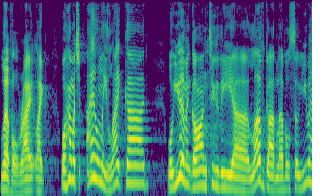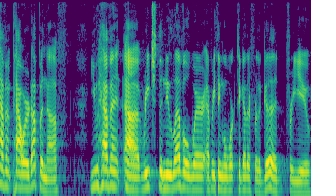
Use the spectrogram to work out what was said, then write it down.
level, right? Like, well, how much I only like God. Well, you haven't gone to the uh, love God level, so you haven't powered up enough. You haven't uh, reached the new level where everything will work together for the good for you.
